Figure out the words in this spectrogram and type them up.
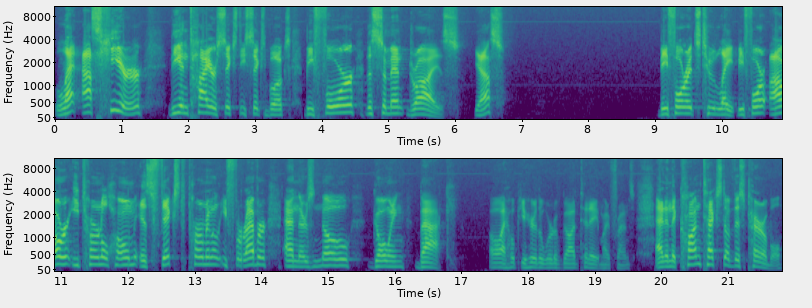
Let us hear the entire 66 books before the cement dries. Yes? Before it's too late, before our eternal home is fixed permanently forever and there's no going back. Oh, I hope you hear the word of God today, my friends. And in the context of this parable,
